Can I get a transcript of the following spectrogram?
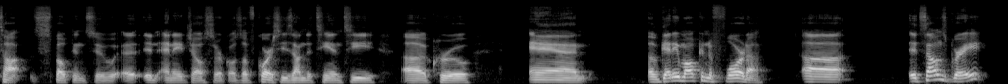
talk, spoken to uh, in NHL circles. Of course, he's on the TNT uh, crew, and of getting Malkin to Florida. Uh, it sounds great,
